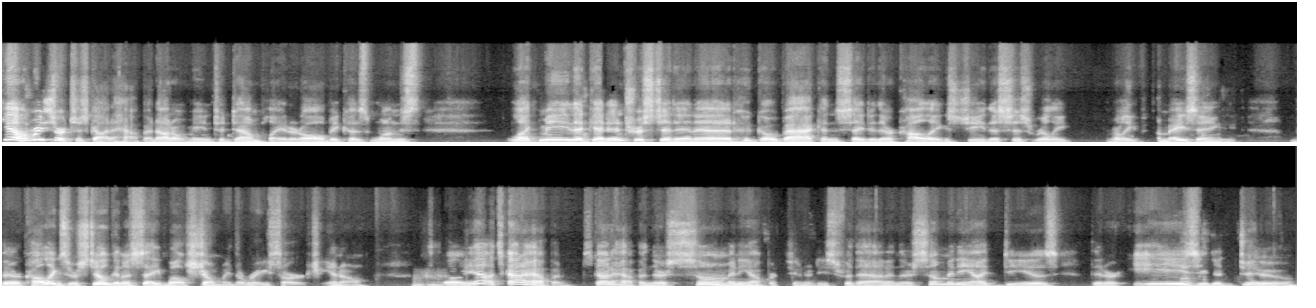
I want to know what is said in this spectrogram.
yeah, research has got to happen. I don't mean to downplay it at all because ones like me that get interested in it who go back and say to their colleagues, "Gee, this is really really amazing." Their colleagues are still going to say, "Well, show me the research," you know. Mm-hmm. So yeah, it's got to happen. It's got to happen. There's so many mm. opportunities for that, and there's so many ideas that are easy to do,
